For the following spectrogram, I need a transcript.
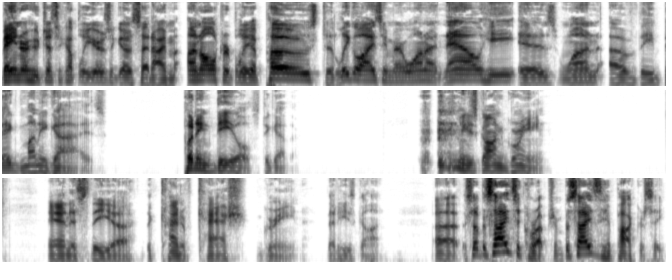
Boehner, who just a couple of years ago said, I'm unalterably opposed to legalizing marijuana, now he is one of the big money guys putting deals together. He's gone green. And it's the, uh, the kind of cash green that he's gone. Uh, so, besides the corruption, besides the hypocrisy,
